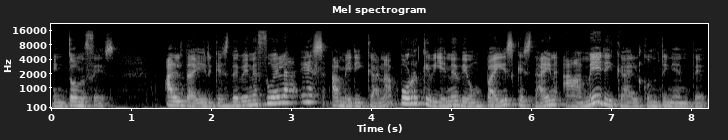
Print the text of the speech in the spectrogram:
Entonces, Altair, que es de Venezuela, es americana porque viene de un país que está en América, el continente.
